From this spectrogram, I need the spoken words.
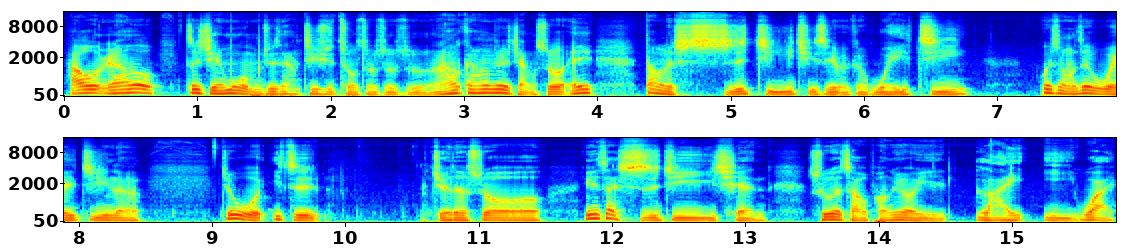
好，然后这节目我们就这样继续做做做做。然后刚刚就讲说，哎，到了十集，其实有一个危机。为什么这个危机呢？就我一直觉得说，因为在十集以前，除了找朋友以来以外，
